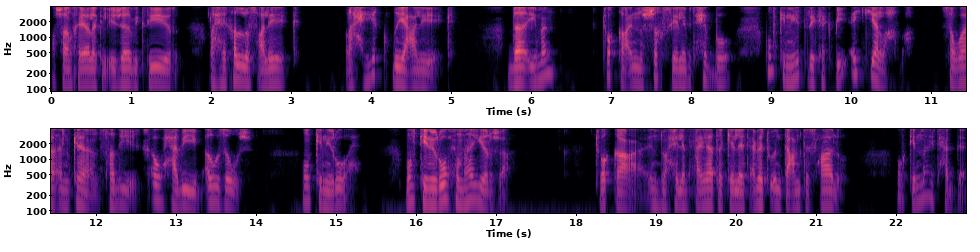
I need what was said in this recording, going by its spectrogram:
عشان خيالك الإيجابي كثير راح يخلص عليك راح يقضي عليك. دائما توقع إنه الشخص يلي بتحبه ممكن يتركك بأي لحظة سواء كان صديق أو حبيب أو زوج. ممكن يروح ممكن يروح وما يرجع. توقع إنه حلم حياتك اللي تعبت وأنت عم تسعاله ممكن ما يتحقق.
